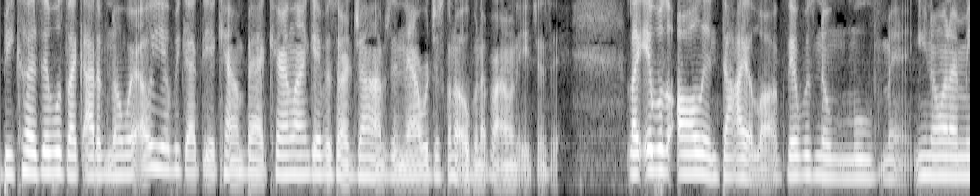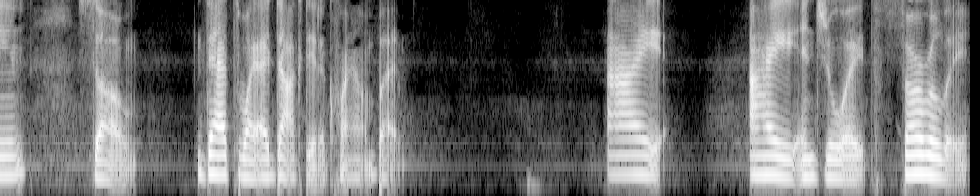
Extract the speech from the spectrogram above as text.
Because it was like out of nowhere, oh yeah, we got the account back. Caroline gave us our jobs and now we're just gonna open up our own agency. Like it was all in dialogue. There was no movement. You know what I mean? So that's why I docked it a crown. But I I enjoyed thoroughly,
